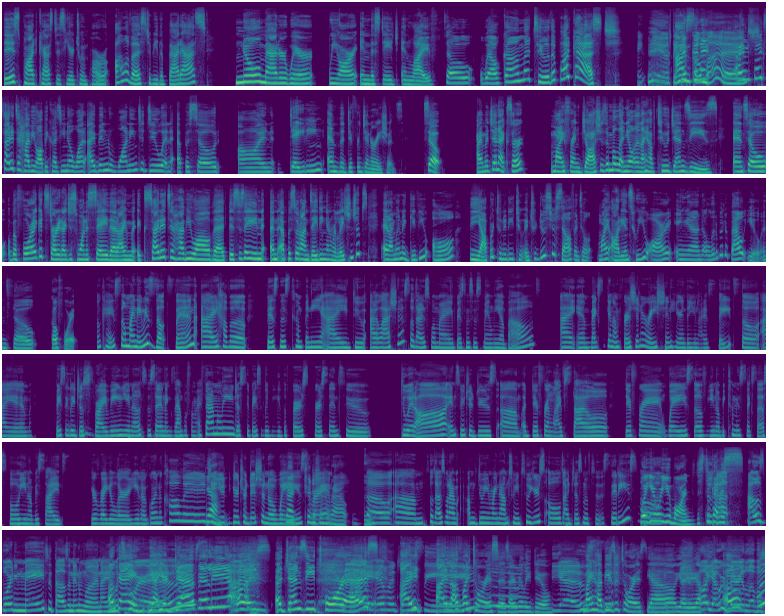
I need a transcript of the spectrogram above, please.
This podcast is here to empower all of us to be the badass, no matter where we are in the stage in life. So, welcome to the podcast. Thank you. Thank I'm you so gonna, much. I'm so excited to have you all because you know what? I've been wanting to do an episode on dating and the different generations. So, I'm a Gen Xer. My friend Josh is a millennial, and I have two Gen Zs. And so before I get started, I just want to say that I'm excited to have you all that this is a, an episode on dating and relationships. And I'm going to give you all the opportunity to introduce yourself and tell my audience who you are and a little bit about you. And so go for it. Okay, so my name is Zeltzin. I have a business company. I do eyelashes, so that is what my business is mainly about. I am Mexican. I'm first generation here in the United States. So I am basically just thriving, you know, to set an example for my family, just to basically be the first person to do it all and to introduce um, a different lifestyle, different ways of, you know, becoming successful, you know, besides your regular, you know, going to college, yeah. your, your traditional ways, traditional right? route. Mm-hmm. So, um, so that's what I'm I'm doing right now. I'm 22 years old. I just moved to the city. So what year were you born? Just to kind of. I was born in May 2001. I am a Taurus. okay. Yeah, you're definitely oh, a, a, Gen Z Taurus. I am a Gen I, Z. I love my Tauruses. I really do. Yes. My hubby's a Taurus. Yeah. Oh, yeah, yeah, yeah. Oh, yeah. We're oh. very lovable.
